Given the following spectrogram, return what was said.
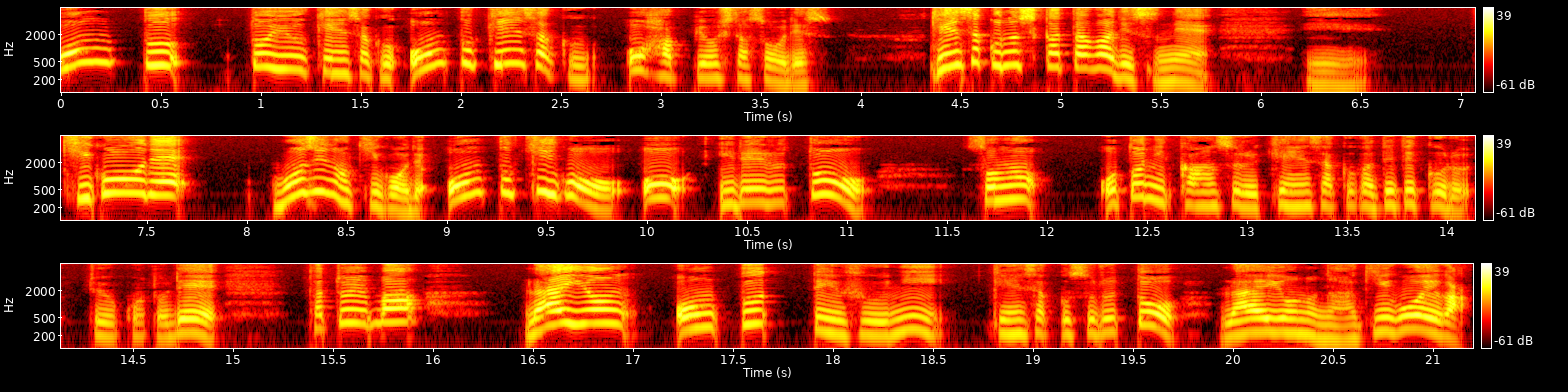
音符という検索、音符検索を発表したそうです。検索の仕方がですね、えー記号で、文字の記号で音符記号を入れると、その音に関する検索が出てくるということで、例えば、ライオン音符っていう風に検索すると、ライオンの鳴き声が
